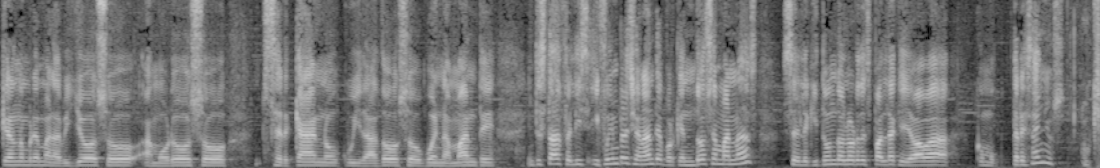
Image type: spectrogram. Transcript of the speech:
que era un hombre maravilloso, amoroso, cercano, cuidadoso, buen amante. Entonces estaba feliz y fue impresionante porque en dos semanas se le quitó un dolor de espalda que llevaba como tres años. Ok.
